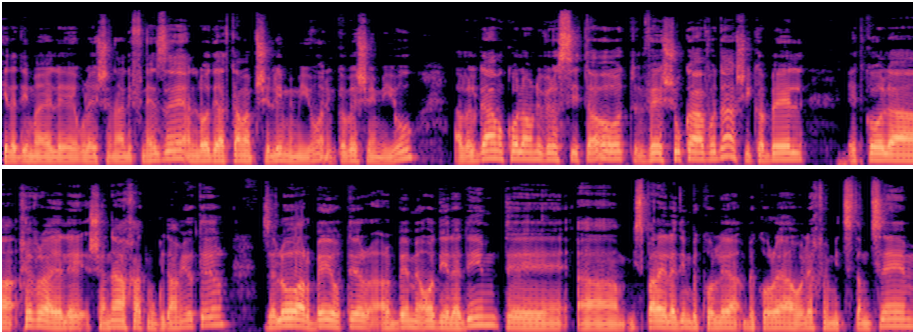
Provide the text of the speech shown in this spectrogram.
הילדים האלה אולי שנה לפני זה, אני לא יודע עד כמה בשלים הם יהיו, אני מקווה שהם יהיו, אבל גם כל האוניברסיטאות ושוק העבודה שיקבל את כל החבר'ה האלה שנה אחת מוקדם יותר. זה לא הרבה יותר, הרבה מאוד ילדים, מספר הילדים בקוריאה, בקוריאה הולך ומצטמצם,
